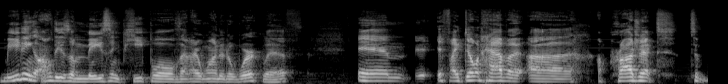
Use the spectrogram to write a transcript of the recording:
meeting all these amazing people that I wanted to work with, And if I don't have a, a, a project to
